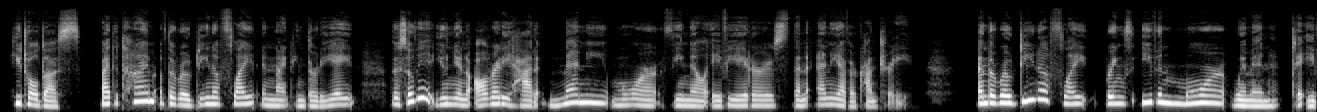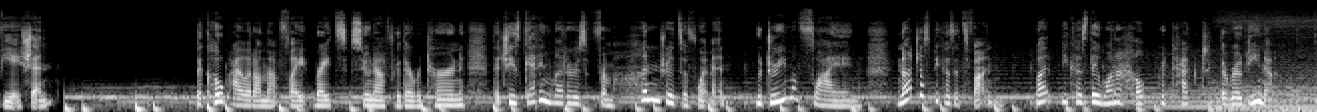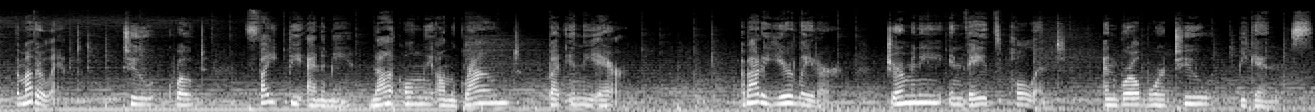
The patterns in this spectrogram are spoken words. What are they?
He told us by the time of the Rodina flight in 1938, the Soviet Union already had many more female aviators than any other country. And the Rodina flight brings even more women to aviation. The co pilot on that flight writes soon after their return that she's getting letters from hundreds of women who dream of flying not just because it's fun, but because they want to help protect the Rodina, the motherland, to, quote, fight the enemy not only on the ground, but in the air. About a year later, Germany invades Poland and World War II begins.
